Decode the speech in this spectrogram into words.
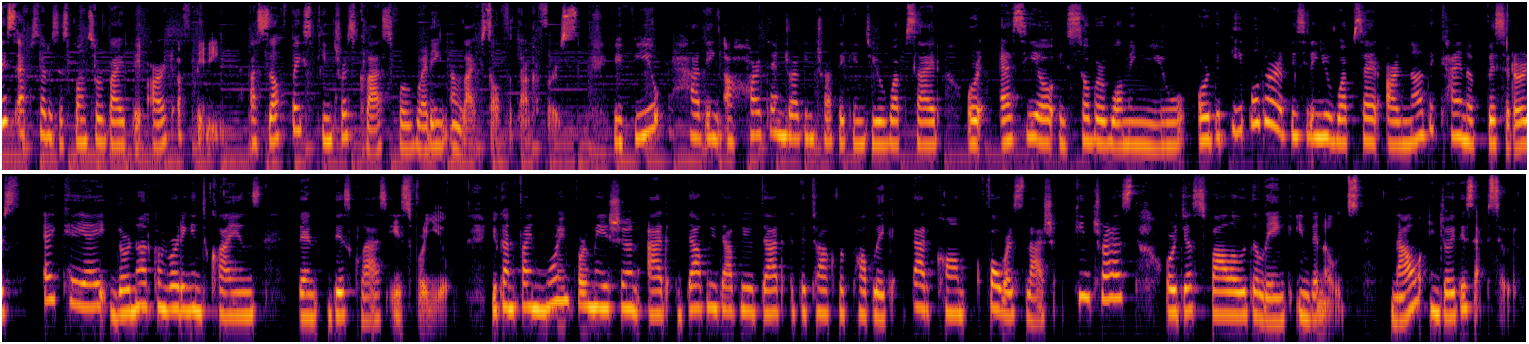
This episode is sponsored by The Art of Pinning, a self-paced Pinterest class for wedding and lifestyle photographers. If you are having a hard time driving traffic into your website or SEO is overwhelming you or the people that are visiting your website are not the kind of visitors, aka they're not converting into clients, then this class is for you. You can find more information at www.thetogrepublic.com forward slash Pinterest or just follow the link in the notes. Now, enjoy this episode.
